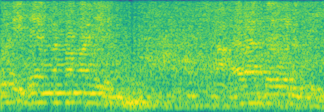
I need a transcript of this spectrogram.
ખોટી છે એમ મનમાં માની આ વાત નથી.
